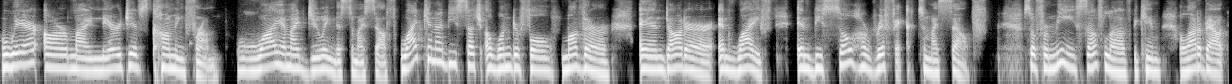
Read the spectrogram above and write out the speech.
Where are my narratives coming from? Why am I doing this to myself? Why can I be such a wonderful mother and daughter and wife and be so horrific to myself? So for me, self love became a lot about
